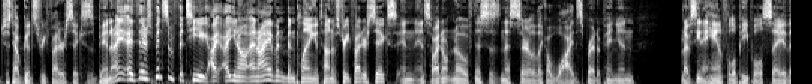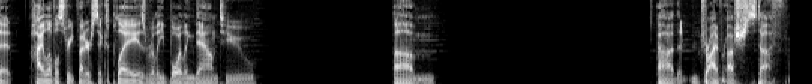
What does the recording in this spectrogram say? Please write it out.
just how good Street Fighter Six has been. I, I, there's been some fatigue. I, I, you know, and I haven't been playing a ton of Street Fighter Six, and and so I don't know if this is necessarily like a widespread opinion. But I've seen a handful of people say that high level Street Fighter Six play is really boiling down to um uh, the drive rush stuff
